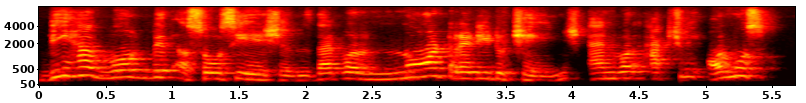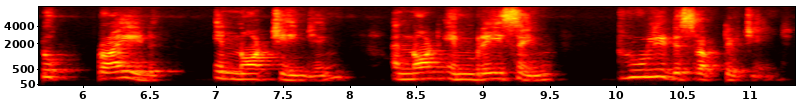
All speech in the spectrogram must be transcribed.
We have worked with associations that were not ready to change and were actually almost took pride in not changing and not embracing truly disruptive change.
